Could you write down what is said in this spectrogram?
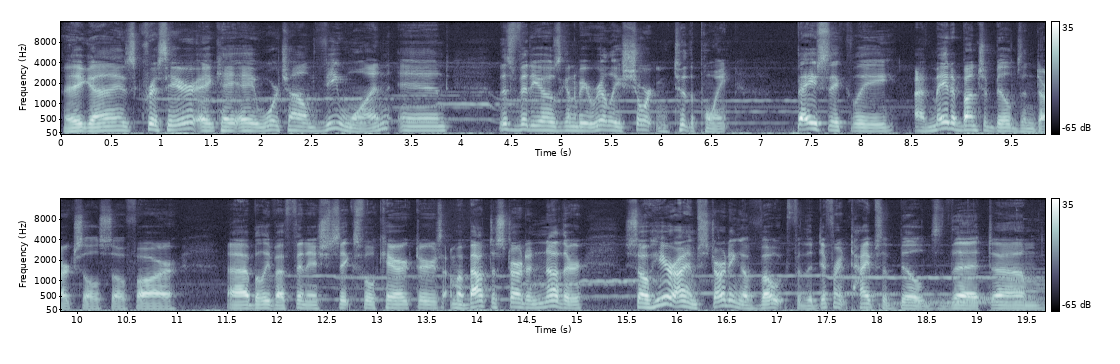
Hey guys, Chris here, aka Warchild V1, and this video is going to be really short and to the point. Basically, I've made a bunch of builds in Dark Souls so far. Uh, I believe I've finished six full characters. I'm about to start another, so here I am starting a vote for the different types of builds that um,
